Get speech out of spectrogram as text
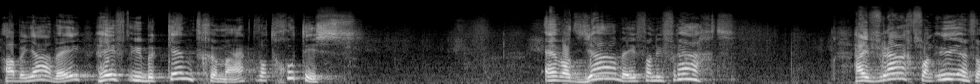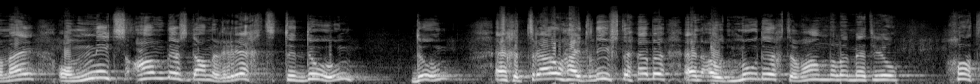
Abba Yahweh, heeft u bekendgemaakt wat goed is. En wat Yahweh van u vraagt. Hij vraagt van u en van mij om niets anders dan recht te doen. doen en getrouwheid lief te hebben en ootmoedig te wandelen met uw God.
